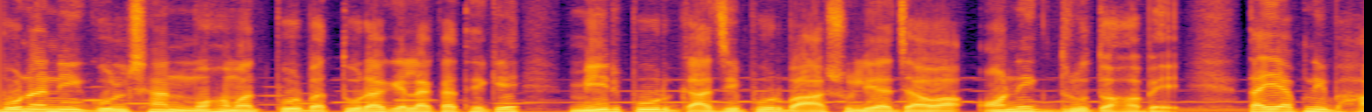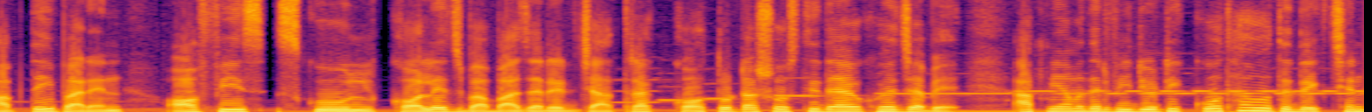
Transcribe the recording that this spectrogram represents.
বনানী, গুলশান, মোহাম্মদপুর বা তুরাগ এলাকা থেকে মিরপুর, গাজীপুর বা আশুলিয়া যাওয়া অনেক দ্রুত হবে। তাই আপনি ভাবতেই পারেন, অফিস, স্কুল, কলেজ বা বাজারের যাত্রা কতটা স্বস্তিদায়ক হয়ে যাবে। আপনি আমাদের ভিডিওটি কোথা হতে দেখছেন,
